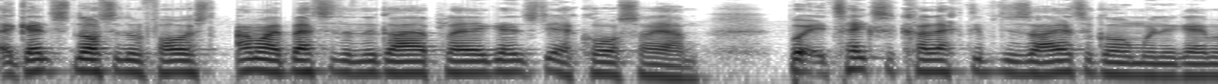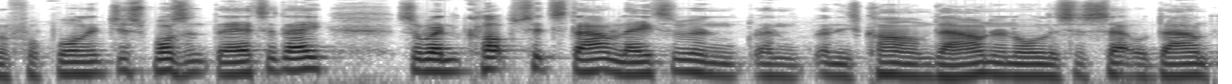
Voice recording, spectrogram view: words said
Against Nottingham Forest, am I better than the guy I play against? Yeah, of course I am. But it takes a collective desire to go and win a game of football, it just wasn't there today. So when Klopp sits down later and, and, and he's calmed down and all this has settled down,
